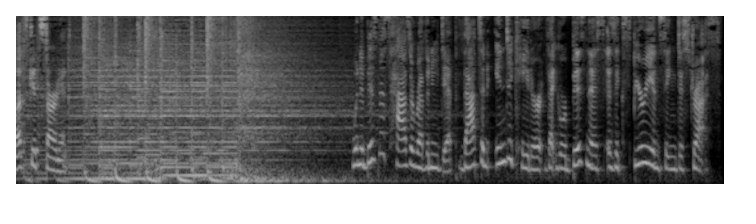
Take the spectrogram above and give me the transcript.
Let's get started. When a business has a revenue dip, that's an indicator that your business is experiencing distress.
